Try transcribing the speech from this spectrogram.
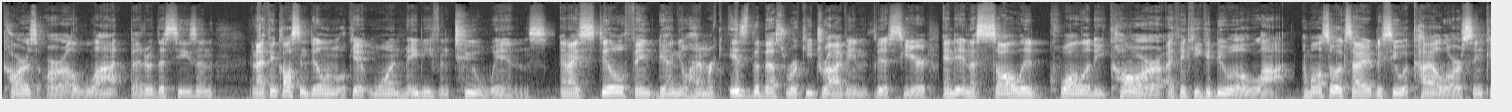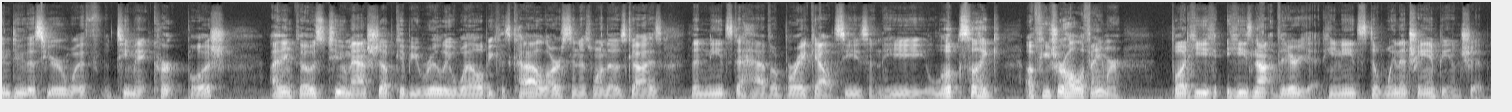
cars are a lot better this season. And I think Austin Dillon will get one, maybe even two wins. And I still think Daniel Hemric is the best rookie driving this year. And in a solid quality car, I think he could do a lot. I'm also excited to see what Kyle Larson can do this year with teammate Kurt Busch. I think those two matched up could be really well because Kyle Larson is one of those guys that needs to have a breakout season. He looks like a future Hall of Famer, but he he's not there yet. He needs to win a championship.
